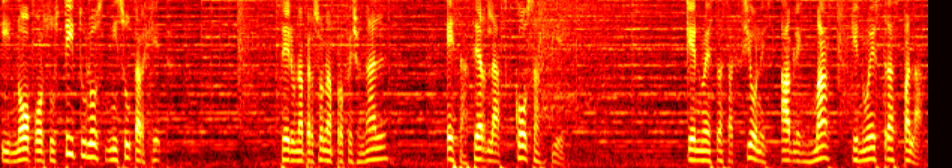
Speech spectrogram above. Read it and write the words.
y no por sus títulos ni su tarjeta. Ser una persona profesional es hacer las cosas bien. Que nuestras acciones hablen más que nuestras palabras.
